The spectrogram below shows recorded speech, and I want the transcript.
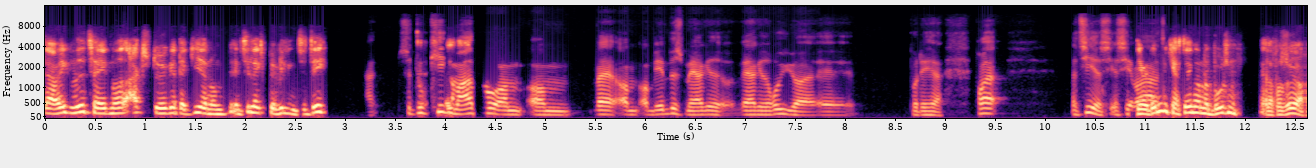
der er jo ikke vedtaget noget aktstykke, der giver nogle, en tillægsbevilling til det. Så du kigger meget på, om, om hvad, om, om embedsmærket værket ryger øh, på det her. Prøv at, Mathias, jeg siger bare... Det er jo dem, vi kaster ind under bussen, eller forsøger.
